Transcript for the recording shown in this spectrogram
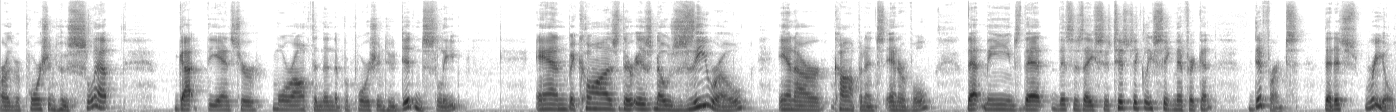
or the proportion who slept got the answer more often than the proportion who didn't sleep. And because there is no zero in our confidence interval, that means that this is a statistically significant difference, that it's real.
